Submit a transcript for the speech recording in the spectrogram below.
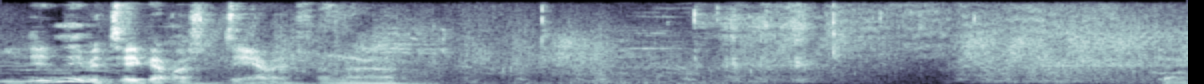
You didn't even take that much damage from that. Okay.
